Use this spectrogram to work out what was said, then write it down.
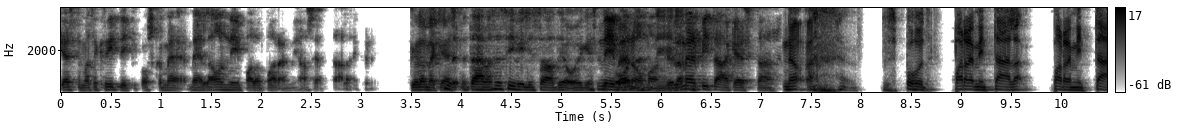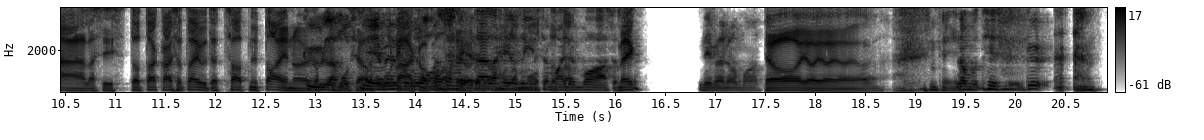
kestämään se kritiikki, koska me, meillä on niin paljon paremmin asiat täällä, eikö niin? Kyllä me kestetään. Täällä se sivilisaatio oikeasti Nimenomaan, on. Niin, kyllä meidän pitää kestää. No, puhut paremmin täällä, paremmin täällä, siis tota, kai sä tajut, että sä oot nyt ainoa, Kyllä, joka mutta niin, me täällä Helsingissä mutta, maiden vaasassa. Me... Nimenomaan. Joo, joo, joo, joo. joo. niin. No, mutta siis kyllä...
